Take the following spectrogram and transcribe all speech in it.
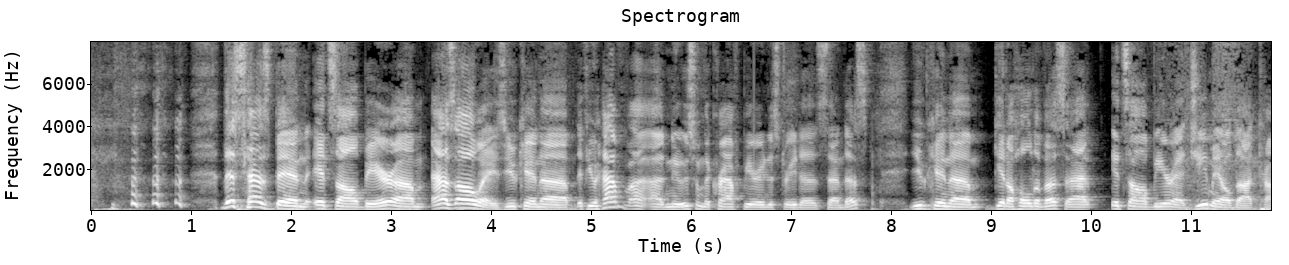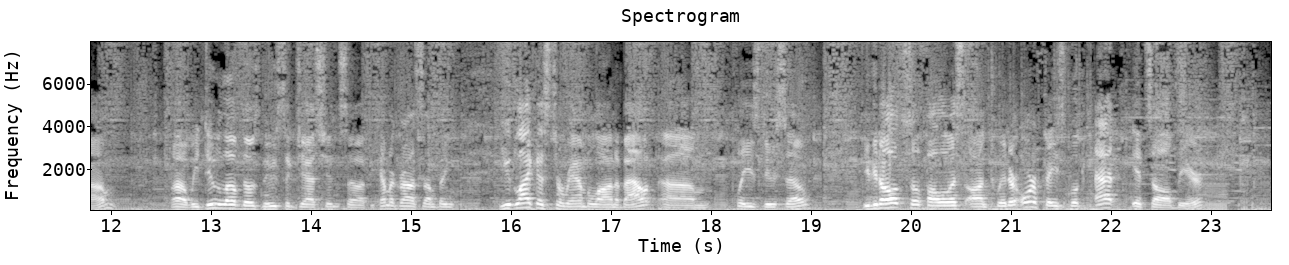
this has been It's All Beer. Um, as always, you can, uh, if you have uh, uh, news from the craft beer industry to send us, you can um, get a hold of us at itsallbeer at gmail.com. Uh, we do love those news suggestions, so if you come across something you'd like us to ramble on about, um, please do so. You can also follow us on Twitter or Facebook at It's All Beer.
